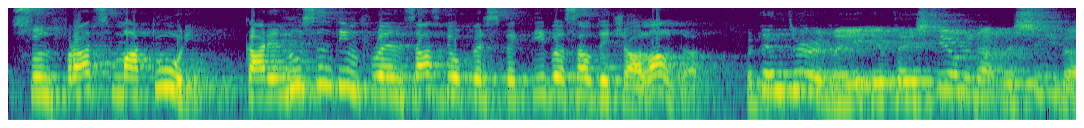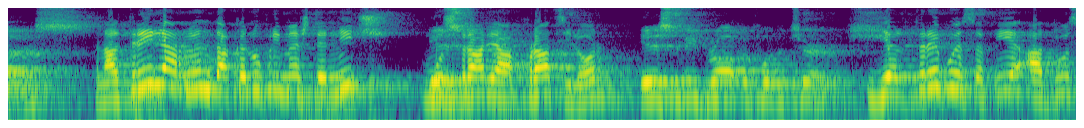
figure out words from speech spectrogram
sunt frați maturi, care nu sunt influențați de o perspectivă sau de cealaltă. But then, thirdly, if they still do not receive us, În al treilea rând, dacă nu primește nici mustrarea fraților, it is to be brought before the church. el trebuie să fie adus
